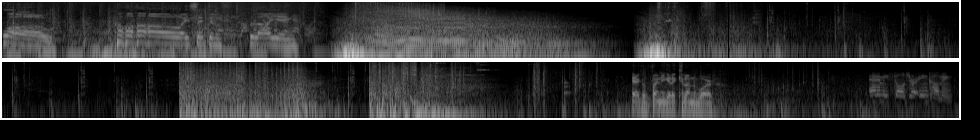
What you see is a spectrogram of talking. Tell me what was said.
Whoa! Oh, I sent him flying. Yeah, I can finally get a kill on the board. Enemy soldier incoming.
